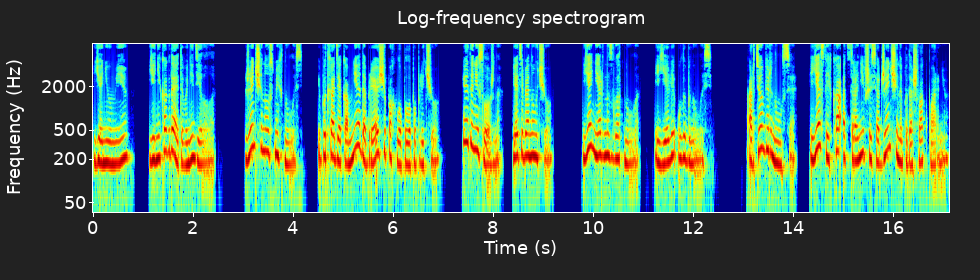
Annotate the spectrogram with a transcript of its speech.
«Я не умею. Я никогда этого не делала». Женщина усмехнулась и, подходя ко мне, одобряюще похлопала по плечу. «Это несложно. Я тебя научу». Я нервно сглотнула и еле улыбнулась. Артем вернулся, я, слегка отстранившись от женщины, подошла к парню.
